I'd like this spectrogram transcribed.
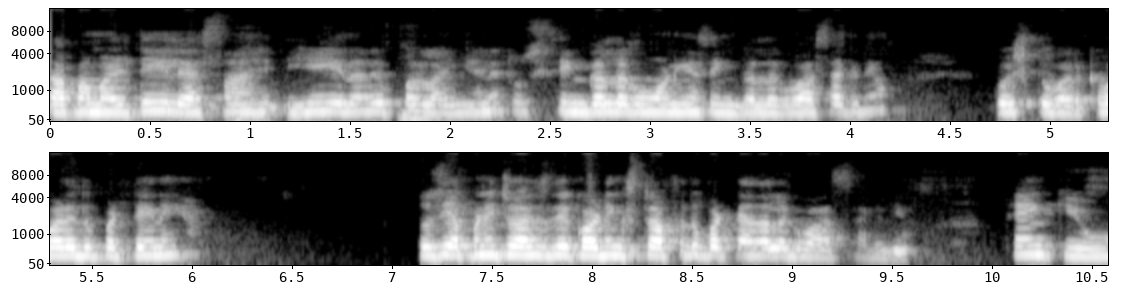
ਤਾਂ ਆਪਾਂ ਮਲਟੀ ਲੈਸਾਂ ਹੀ ਇਹਨਾਂ ਦੇ ਉੱਪਰ ਲਾਈਆਂ ਨੇ, ਤੁਸੀਂ ਸਿੰਗਲ ਲਗਵਾਉਣੀਆਂ ਸਿੰਗਲ ਲਗਵਾ ਸਕਦੇ ਹੋ ਕੁਝ ਕੁ ਵਰਕ ਵਾਲੇ ਦੁਪੱਟੇ ਨੇ, ਤੁਸੀਂ ਆਪਣੀ ਚੋਇਸ ਦੇ ਅਕੋਰਡਿੰਗ ਸਟੱਫ ਦੁਪੱਟਿਆਂ ਦਾ ਲਗਵਾ ਸਕਦੇ ਹੋ ਥੈਂਕ ਯੂ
